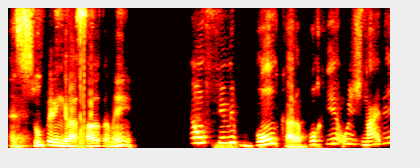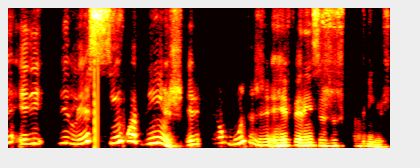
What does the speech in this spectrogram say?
é super engraçado também é um filme bom, cara, porque o Snyder, ele, ele lê sim quadrinhos. Ele pega muitas referências dos quadrinhos.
